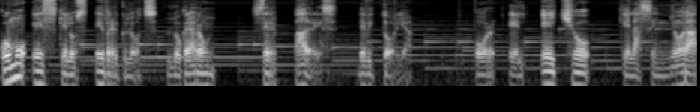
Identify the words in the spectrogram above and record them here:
¿cómo es que los Everglots lograron ser padres de Victoria? Por el hecho que la señora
